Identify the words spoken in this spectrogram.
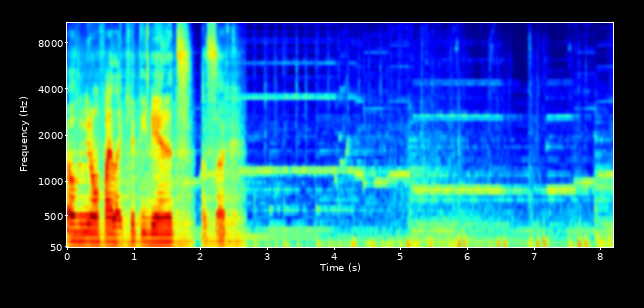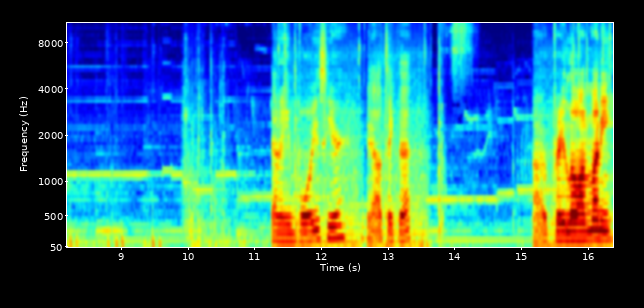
Hopefully we don't fight like 50 bandits. That suck. Got any boys here? Yeah, I'll take that. Uh, pretty low on money.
